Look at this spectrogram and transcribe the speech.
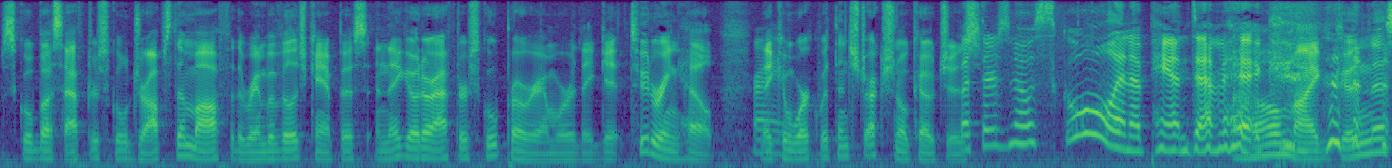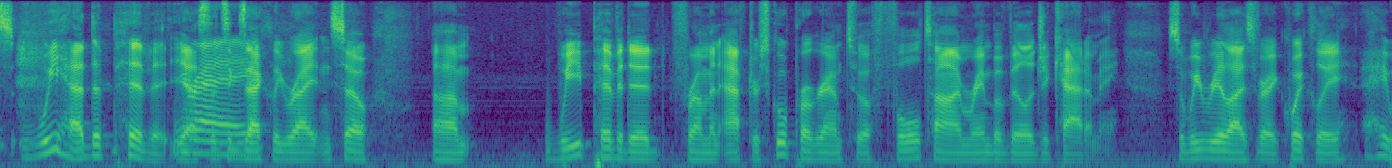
school bus after school drops them off at the Rainbow Village campus, and they go to our after school program where they get tutoring help. Right. They can work with instructional coaches. But there's no school in a pandemic. Oh my goodness, we had to pivot. Yes, right. that's exactly right. And so. Um, we pivoted from an after school program to a full time Rainbow Village Academy. So we realized very quickly, hey,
